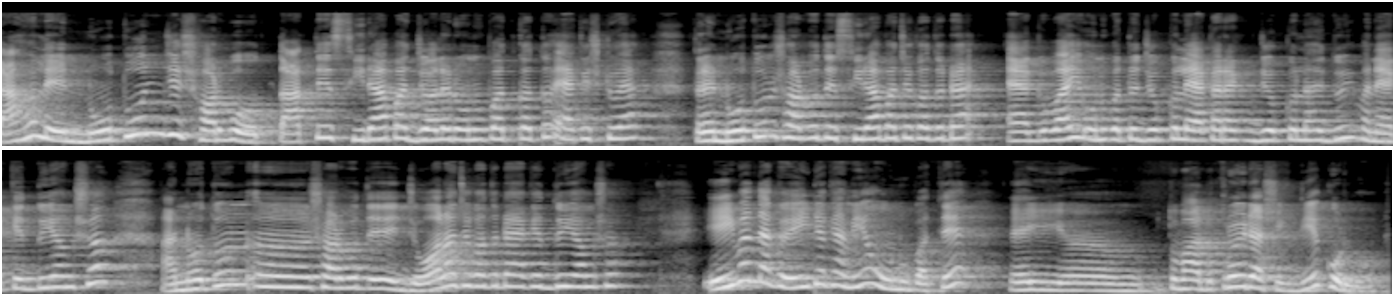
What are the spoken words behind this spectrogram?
তাহলে নতুন যে শরবত, তাতে সিরাপ আর জলের অনুপাত কত? এক ইস্টু এক। তাহলে নতুন শরবতে সিরাপ আছে কতটা? এক বাই অনুপাতটা যোগ করলে এক আর এক যোগ করলে হয় দুই মানে একের দুই অংশ। আর নতুন শরবতে জল আছে কতটা? একের দুই অংশ। এইবার দেখো, এইটাকে আমি অনুপাতে এই তোমার ত্রৈরাসিক দিয়ে করব।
